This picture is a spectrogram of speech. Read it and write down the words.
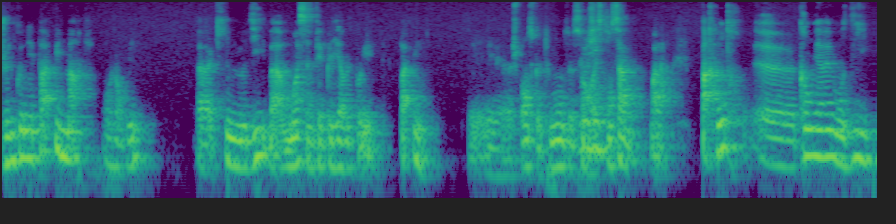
Je ne connais pas une marque aujourd'hui euh, qui me dit bah, moi, ça me fait plaisir de polluer. Pas une. Et euh, je pense que tout le monde se sent responsable. Voilà. Par contre, euh, quand bien même on se dit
